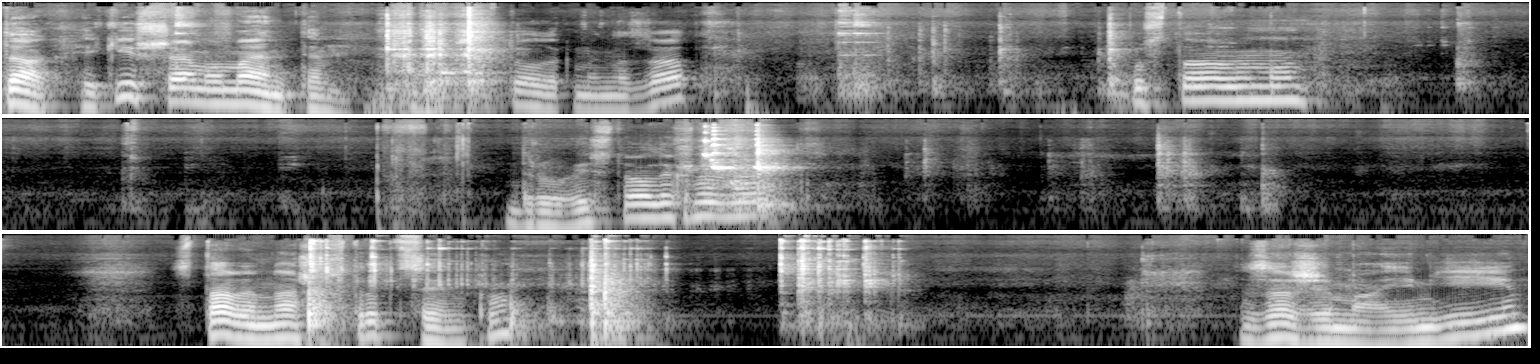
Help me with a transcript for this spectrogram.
Так, які ще моменти? Столик ми назад поставимо. Другий столик назад. Ставимо нашу струбцинку. Зажимаємо її.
